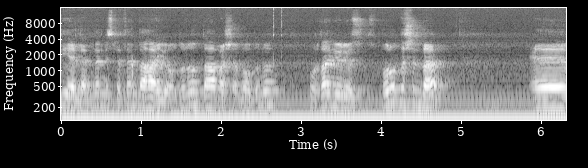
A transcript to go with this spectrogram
diğerlerinden nispeten daha iyi olduğunu, daha başarılı olduğunu buradan görüyorsunuz. Bunun dışında e,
